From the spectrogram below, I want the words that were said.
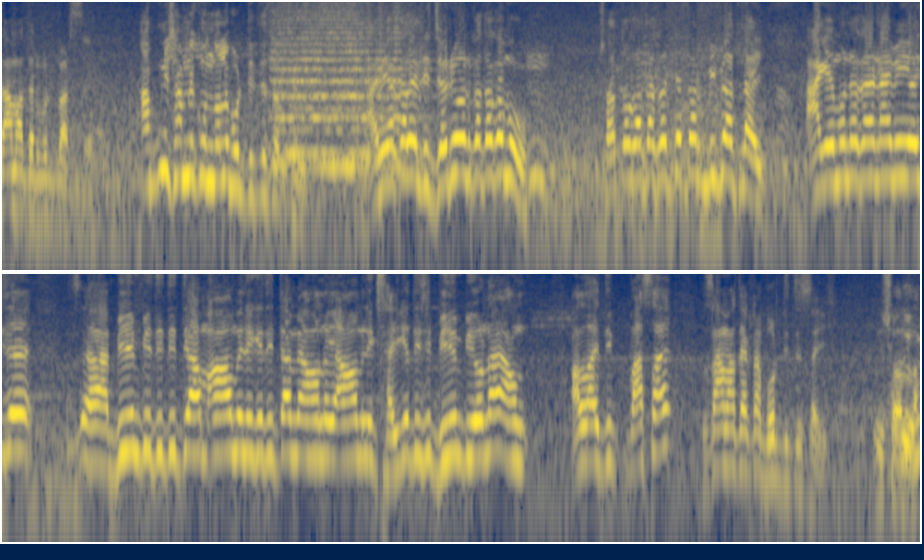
জামাতের ভোট বাড়ছে। আপনি সামনে কোন দলে ভোট দিতে চাচ্ছেন? আমি একালে জেনুয়ন কথা কমু? সত্য কথা করতে তোর বিবাদ নাই। আগে মনে করেন আমি ওই যে বিএমপি দি দিতাম আওয়ামী লীগে দিতাম এখন ওই আওয়ামী লীগ সারিয়ে দিছি বিএমপিও না এখন আল্লাহ দি বাসায় জামাতে একটা ভোট দিতে চাই ইনশাল্লাহ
